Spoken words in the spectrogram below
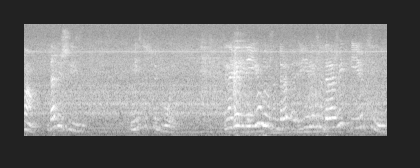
вам дали жизнь вместе с судьбой. Наверное, ее нужно, ей нужно дорожить и ее ценить.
